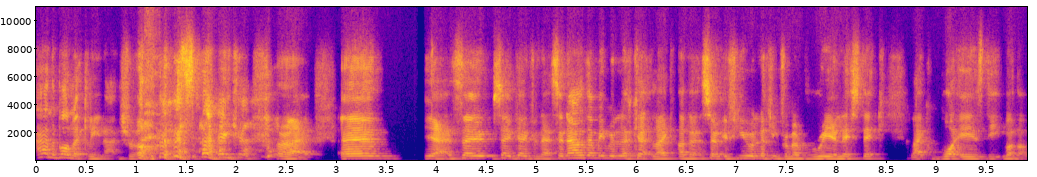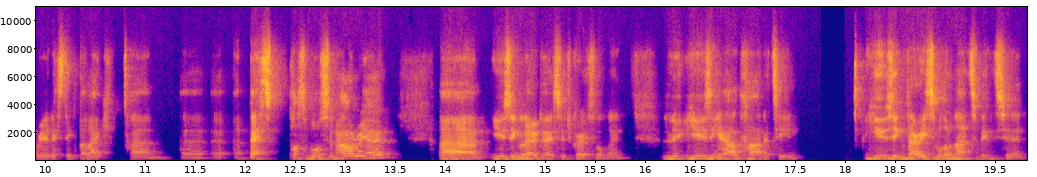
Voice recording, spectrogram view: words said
anabolically natural. like, all right. Um, yeah so so going from there. So now then we would look at like other so if you were looking from a realistic like what is the well not realistic but like um, a, a best possible scenario um, using low dosage growth hormone, using L-carnitine, using very small amounts of insulin,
